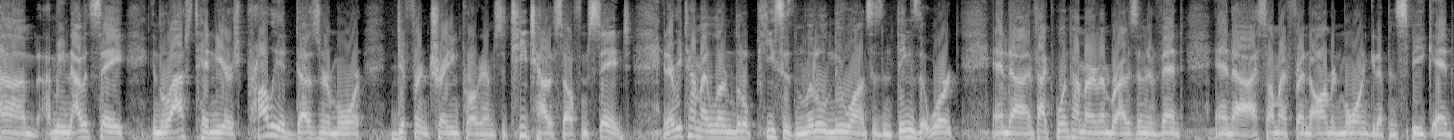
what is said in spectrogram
um, I mean, I would say in the last 10 years, probably a dozen or more different training programs to teach how to sell from stage. And every time I learned little pieces and little nuances and things that worked. And uh, in fact, one time I remember I was in an event and uh, I saw my friend Armand Morin get up and speak, and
